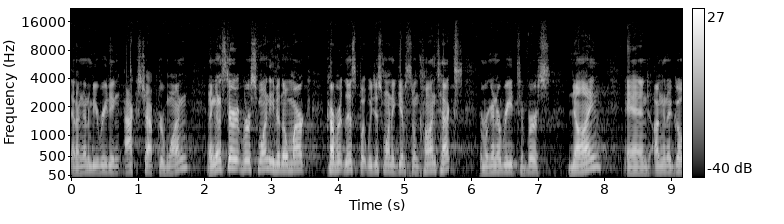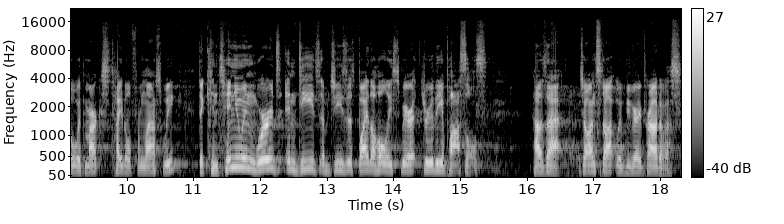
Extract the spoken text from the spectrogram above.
And I'm going to be reading Acts chapter 1. And I'm going to start at verse 1, even though Mark covered this, but we just want to give some context. And we're going to read to verse 9. And I'm going to go with Mark's title from last week the continuing words and deeds of Jesus by the Holy Spirit through the apostles. How's that? John Stott would be very proud of us.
